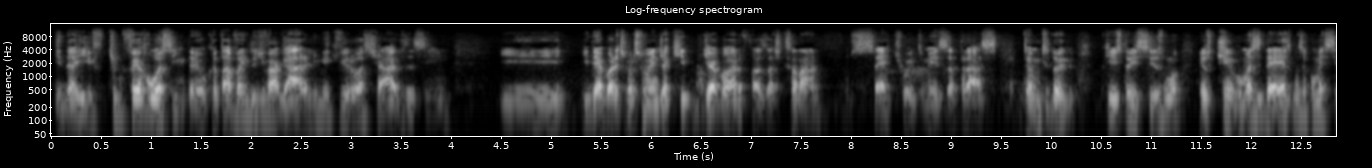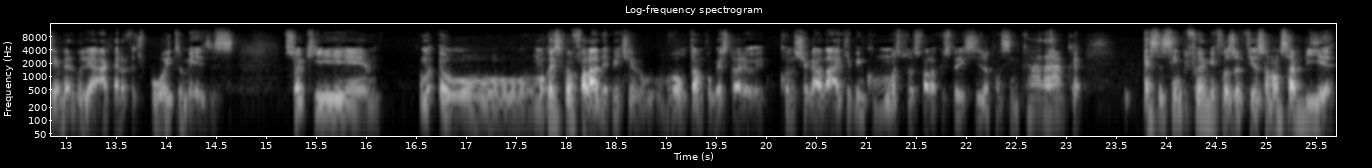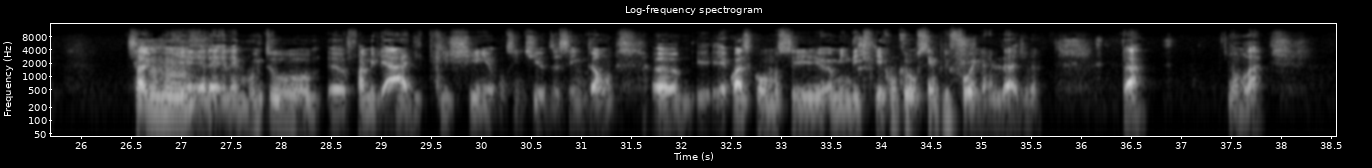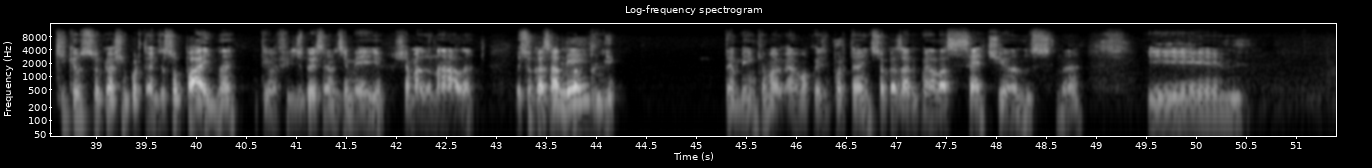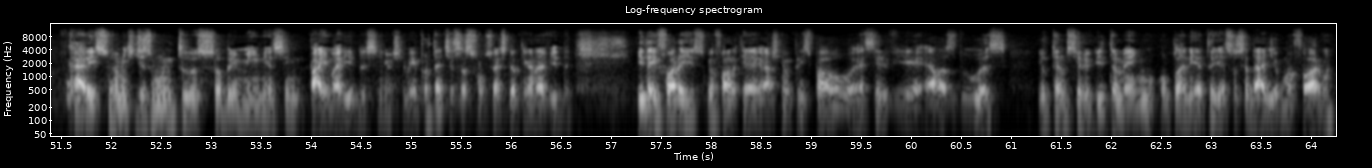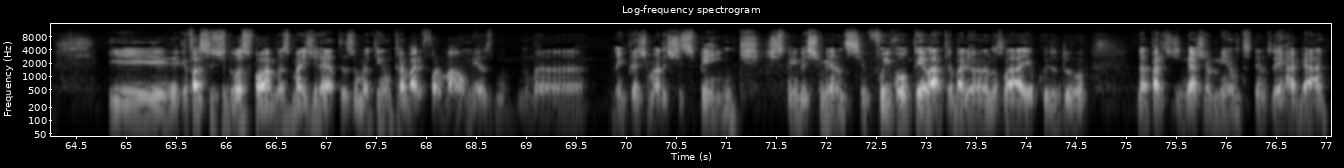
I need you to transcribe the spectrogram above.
e daí, tipo, ferrou, assim, entendeu? Que eu tava indo devagar, ele meio que virou as chaves, assim. E, e daí agora, tipo, principalmente de, aqui, de agora, faz, acho que, sei lá, uns sete, oito meses atrás. Então é muito doido, porque estoicismo, eu tinha algumas ideias, mas eu comecei a mergulhar, cara, faz tipo oito meses. Só que uma, eu, uma coisa que eu vou falar, de repente, eu voltar um pouco a história, quando chegar lá, que é bem comum as pessoas falam que o estoicismo, eu falo assim, caraca, essa sempre foi a minha filosofia, eu só não sabia sabe? Uhum. Porque ela, ela, é muito uh, familiar e clichê em alguns sentidos, assim. Então, uh, é quase como se eu me identifiquei com o que eu sempre fui, na realidade, né? Tá, vamos lá. O que, que eu sou que eu acho importante? Eu sou pai, né? Tenho uma filha de dois anos e meio, chamada Nala. Eu sou casado com a Pri, também, que é uma, é uma coisa importante. Sou casado com ela há sete anos, né? E Cara, isso realmente diz muito sobre mim, assim, pai e marido, assim. Eu acho que é bem importante essas funções que eu tenho na vida. E daí, fora isso que eu falo, que é, acho que o principal é servir elas duas. Eu tento servir também o planeta e a sociedade de alguma forma. E eu faço isso de duas formas mais diretas. Uma, eu tenho um trabalho formal mesmo, numa, numa empresa chamada XP Inc., XP Investimentos. Eu fui e voltei lá, trabalho anos lá, e eu cuido do, da parte de engajamento dentro do RH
